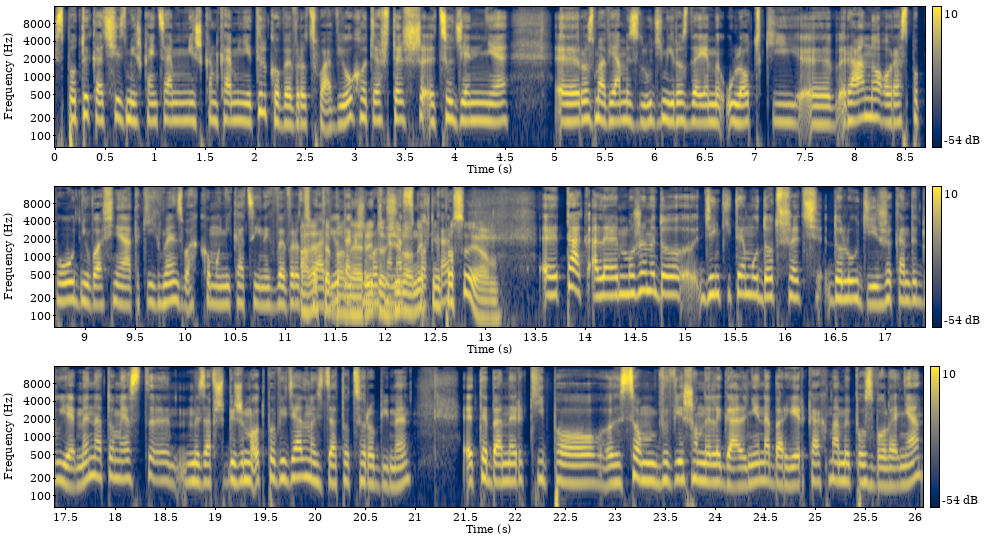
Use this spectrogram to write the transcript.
spotykać się z mieszkańcami, mieszkankami nie tylko we Wrocławiu, chociaż też codziennie e, rozmawiamy z ludźmi, rozdajemy ulotki rano oraz po południu właśnie na takich węzłach komunikacyjnych we Wrocławiu. Ale te banery do zielonych nie pasują. E, tak, ale możemy do, dzięki temu dotrzeć do ludzi, że kandydujemy, natomiast e, my zawsze bierzemy odpowiedzialność za to, co robimy. E, te banerki po, są wywieszone legalnie na barierkach, mamy pozwolenia.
